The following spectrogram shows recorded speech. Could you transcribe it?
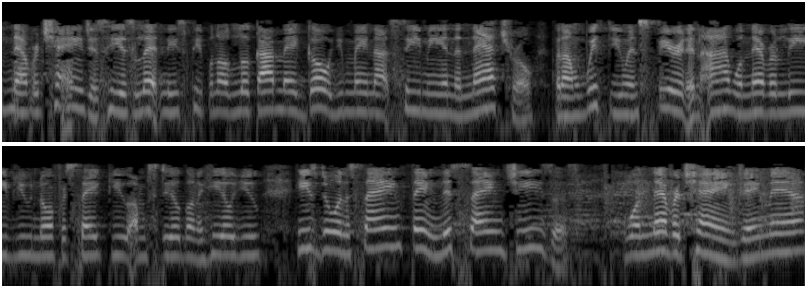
never changes. He is letting these people know, look, I may go. You may not see me in the natural, but I'm with you in spirit, and I will never leave you nor forsake you. I'm still going to heal you. He's doing the same thing. This same Jesus will never change. Amen.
